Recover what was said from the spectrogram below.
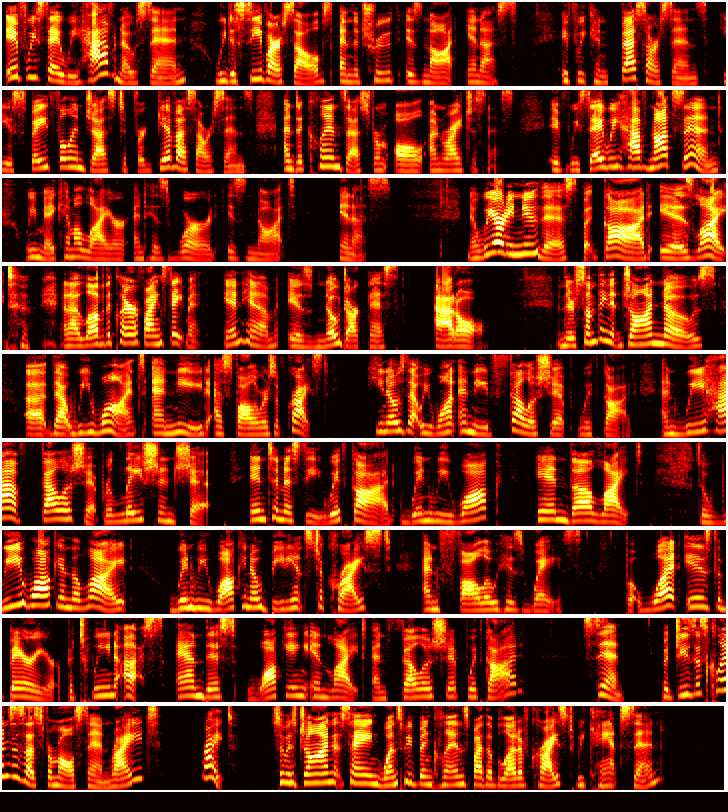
If we say we have no sin, we deceive ourselves and the truth is not in us. If we confess our sins, he is faithful and just to forgive us our sins and to cleanse us from all unrighteousness. If we say we have not sinned, we make him a liar and his word is not in us. Now, we already knew this, but God is light. and I love the clarifying statement in him is no darkness at all. And there's something that John knows uh, that we want and need as followers of Christ. He knows that we want and need fellowship with God. And we have fellowship, relationship, intimacy with God when we walk in the light. So we walk in the light when we walk in obedience to Christ and follow his ways. But what is the barrier between us and this walking in light and fellowship with God? Sin. But Jesus cleanses us from all sin, right? Right. So is John saying once we've been cleansed by the blood of Christ, we can't sin?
